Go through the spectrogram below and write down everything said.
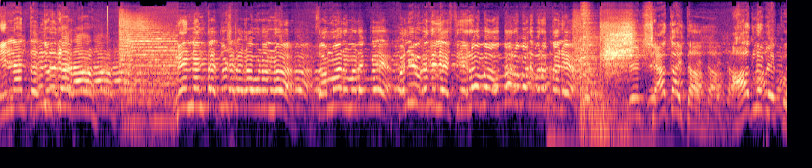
ನಿನ್ನಂತ ದುಷ್ಟ ರಾವಣ, ನಿನ್ನಂತ ದುಷ್ಟ ರಾವಣನ್ನು ಸಂಹಾರ ಮಾಡಕ್ಕೆ ಕಲಿಯುಗದಲ್ಲಿ ಶ್ರೀರಾಮ ಶಾಕ್ ಆಯ್ತಾ? ಆಗ್ಲೇಬೇಕು.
